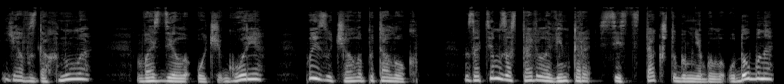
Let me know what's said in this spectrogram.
Я вздохнула, воздела очи горе, поизучала потолок. Затем заставила Винтера сесть так, чтобы мне было удобно,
